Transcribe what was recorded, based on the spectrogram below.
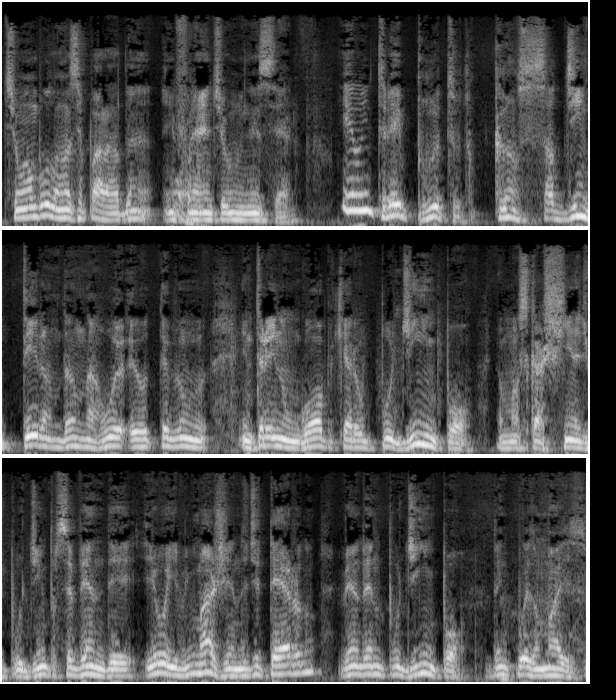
tinha uma ambulância parada em frente ao ministério. Eu entrei, puto, cansado, o dia inteiro andando na rua. Eu teve um, entrei num golpe que era o pudim em pó. umas caixinhas de pudim para você vender. Eu imagino, de terno, vendendo pudim em pó. Tem coisa mais.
